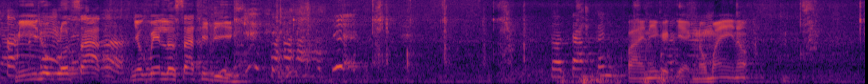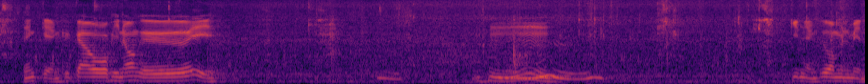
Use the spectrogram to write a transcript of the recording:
จ้า มีทุกรสชาติยกเว้นรสชาติที่ดี ตอนตำกันปลายนี้ก็แกงหน่อไม้เนาะยังแกงคือเก่าพี่น้องเอ้ยอื้อหือกินอย่างคือว่ามันเหม็น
